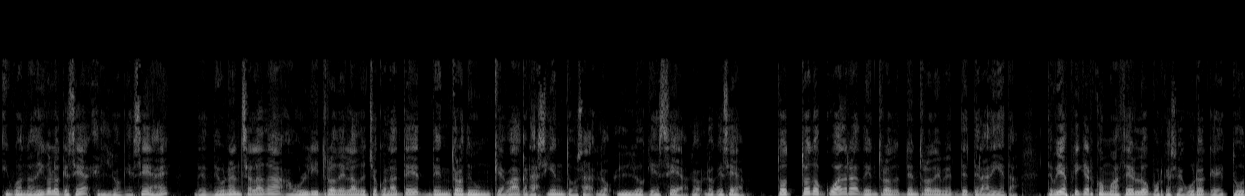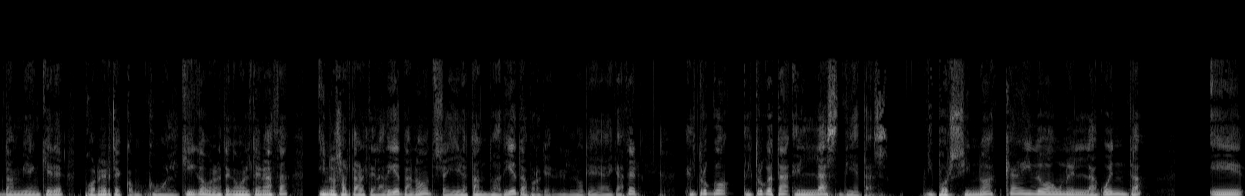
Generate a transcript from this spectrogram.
y, cuando digo lo que sea, es lo que sea, ¿eh? Desde una ensalada a un litro de helado de chocolate dentro de un kebab grasiento, o sea, lo, que sea, lo, que sea. Todo, cuadra dentro, dentro de, la dieta. Te voy a explicar cómo hacerlo porque seguro que tú también quieres ponerte como, como el Kiko, ponerte como el Tenaza y no saltarte la dieta, ¿no? Seguir estando a dieta porque es lo que hay que hacer. El truco, el truco está en las dietas. Y por si no has caído aún en la cuenta, eh,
